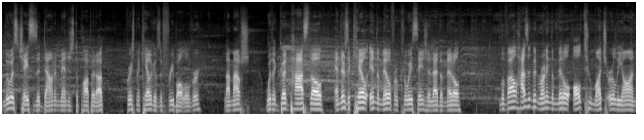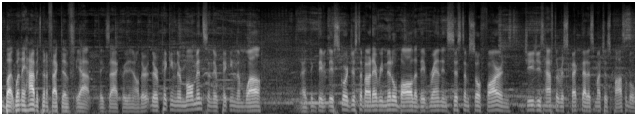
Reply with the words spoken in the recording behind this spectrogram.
Lewis chases it down and manages to pop it up. Grace McHale gives a free ball over. Lamarche with a good pass, though. And there's a kill in the middle from Chloe Saint-Gelais, the middle. Laval hasn't been running the middle all too much early on, but when they have, it's been effective. Yeah, exactly. You know, they're, they're picking their moments and they're picking them well. I think they've, they've scored just about every middle ball that they've ran in system so far, and GGs have to respect that as much as possible.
